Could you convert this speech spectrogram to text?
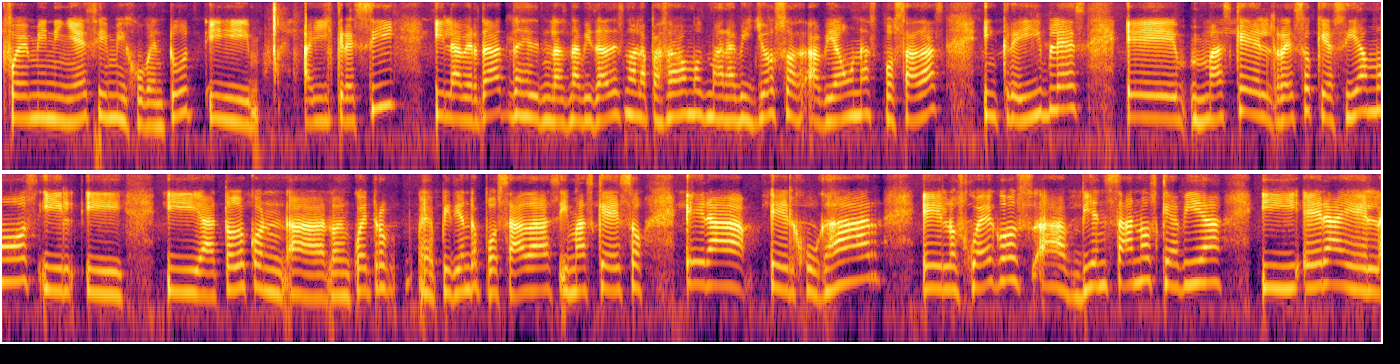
fue mi niñez y mi juventud y ahí crecí y la verdad en las navidades nos la pasábamos maravilloso, había unas posadas increíbles, eh, más que el rezo que hacíamos y, y, a todo con lo encuentro eh, pidiendo posadas y más que eso era el jugar, eh, los juegos ah, bien sanos que había y era el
